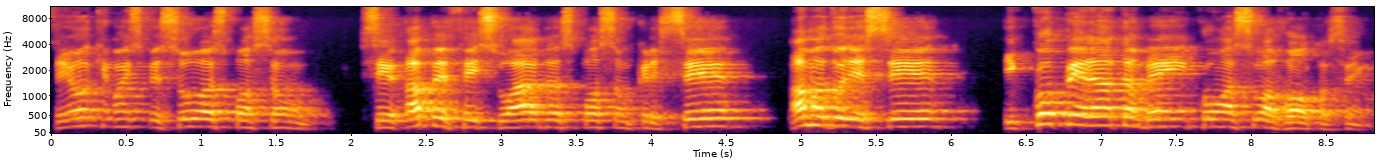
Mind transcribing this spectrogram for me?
Senhor, que mais pessoas possam ser aperfeiçoadas, possam crescer, amadurecer e cooperar também com a sua volta, Senhor.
